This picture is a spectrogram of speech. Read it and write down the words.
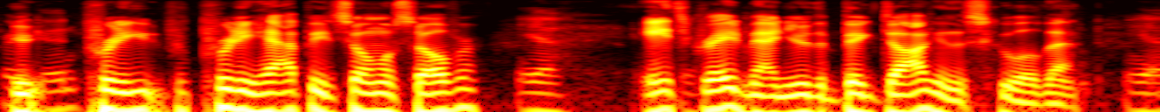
Pretty You're good. Pretty pretty happy. It's almost over. Yeah. Eighth grade, man. You're the big dog in the school then. Yeah.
